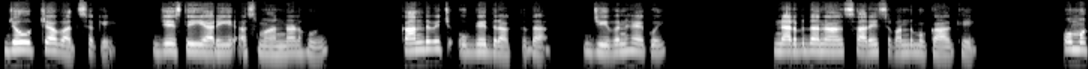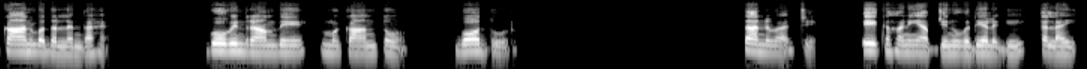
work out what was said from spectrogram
ਜੋ ਉੱਚਾ ਵੱਧ ਸਕੇ, ਜਿਸ ਦੀ ਯਾਰੀ ਅਸਮਾਨ ਨਾਲ ਹੋਵੇ। ਕੰਧ ਵਿੱਚ ਉੱਗੇ ਦਰਖਤ ਦਾ ਜੀਵਨ ਹੈ ਕੋਈ। ਨਰਬਦਾ ਨਾਲ ਸਾਰੇ ਸਬੰਧ ਮੁਕਾ ਕੇ ਉਹ ਮਕਾਨ ਬਦਲ ਲੈਂਦਾ ਹੈ। ਗੋਬਿੰਦ ਰਾਮ ਦੇ ਮਕਾਨ ਤੋਂ ਬਹੁਤ ਦੂਰ। ਧੰਨਵਾਦ ਜੀ। ਇਹ ਕਹਾਣੀ ਆਪ ਜੀ ਨੂੰ ਵਧੀਆ ਲੱਗੀ ਤਾਂ ਲਾਈਕ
